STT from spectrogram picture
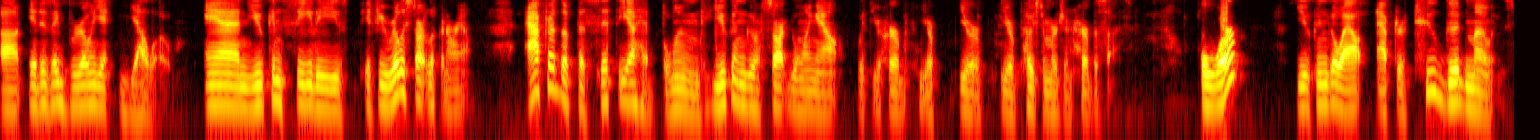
Uh, it is a brilliant yellow. And you can see these, if you really start looking around, after the Forsythia have bloomed, you can go start going out with your herb, your your your post-emergent herbicides, or you can go out after two good mowings.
